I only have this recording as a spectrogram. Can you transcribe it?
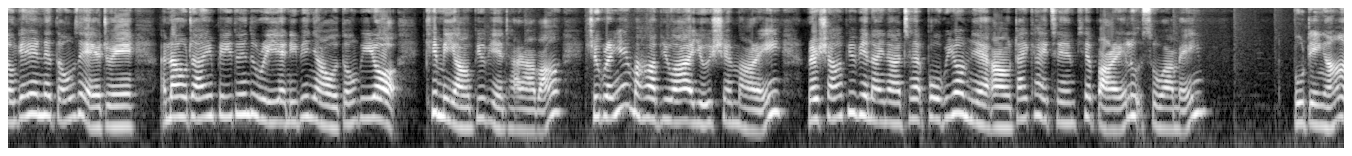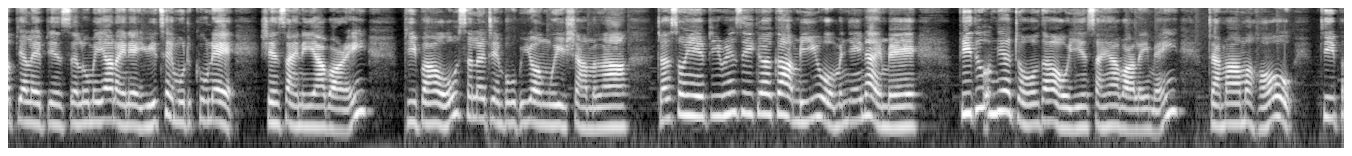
လွန်ခဲ့တဲ့နှစ်30အတွင်းအနောက်တိုင်းပေးသွင်းသူတွေရဲ့ဤပညာကိုသုံးပြီးတော့ခင်မီအောင်ပြုပြင်ထားတာပါ။ယူကရိန်းရဲ့မဟာဗျူဟာအယိုးရှင်းပါတယ်။ရုရှားပြုပြင်နိုင်တာထက်ပိုပြီးတော့မြန်အောင်တိုက်ခိုက်ခြင်းဖြစ်ပါတယ်လို့ဆိုရမယ်။ပူတင်ကပြန်လည်ပြင်ဆင်လို့မရနိုင်တဲ့ရွေးချယ်မှုတစ်ခုနဲ့ရင်ဆိုင်နေရပါတယ်။ပြည်ပကိုဆက်လက်တင်ပို့ပြီးတော့ငွေရှာမလား။ဒါဆိုရင်ပြည်ရင်းစည်းကကမီးကိုမငိမ့်နိုင်ပဲပြည်သူအမျက်တော်သားကိုရင်ဆိုင်ရပါလိမ့်မယ်။ဒါမှမဟုတ် ပြည်ပ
